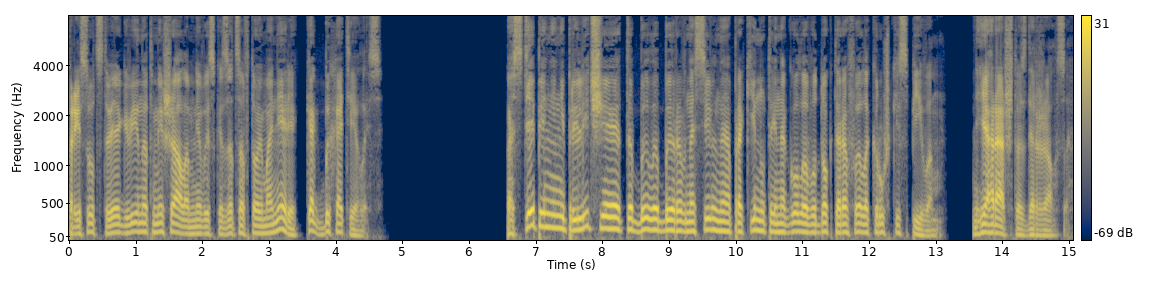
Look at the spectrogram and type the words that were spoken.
Присутствие Гвинет мешало мне высказаться в той манере, как бы хотелось. По степени неприличия это было бы равносильно опрокинутой на голову доктора Фэлла кружки с пивом. Я рад, что сдержался.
